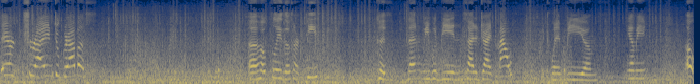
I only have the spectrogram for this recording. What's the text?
They're trying to grab us. Uh, hopefully those aren't teeth. Because then we would be inside a giant mouth. Which wouldn't be, um, yummy. Oh,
